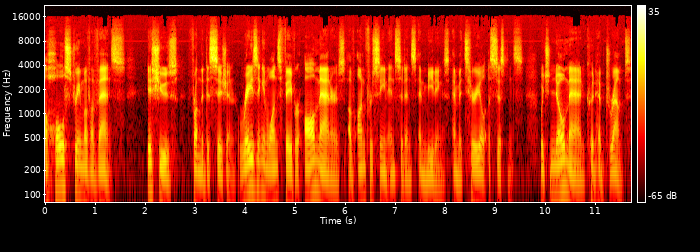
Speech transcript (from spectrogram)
A whole stream of events issues from the decision, raising in one's favor all manners of unforeseen incidents and meetings and material assistance, which no man could have dreamt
